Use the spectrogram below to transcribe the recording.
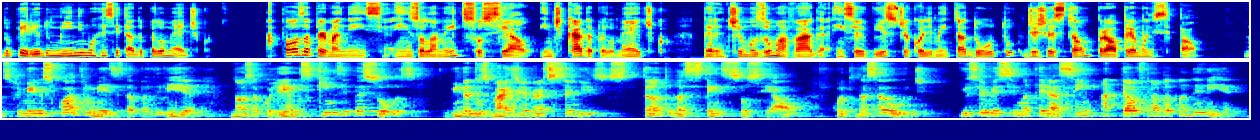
do período mínimo recitado pelo médico. Após a permanência em isolamento social indicada pelo médico, garantimos uma vaga em serviço de acolhimento adulto de gestão própria municipal. Nos primeiros quatro meses da pandemia, nós acolhemos 15 pessoas, vinda dos mais diversos serviços, tanto da assistência social quanto da saúde, e o serviço se manterá assim até o final da pandemia.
